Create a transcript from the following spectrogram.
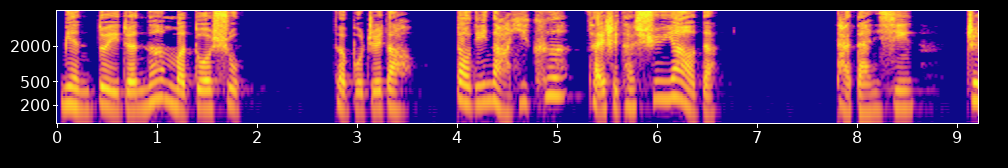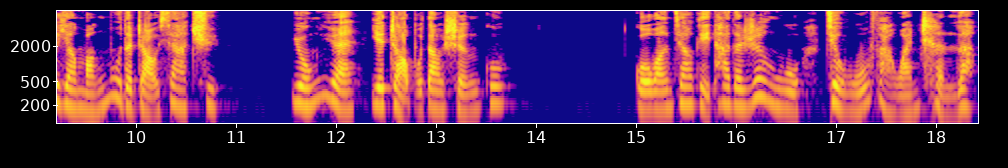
面对着那么多树，他不知道到底哪一棵才是他需要的。他担心这样盲目的找下去，永远也找不到神菇，国王交给他的任务就无法完成了。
